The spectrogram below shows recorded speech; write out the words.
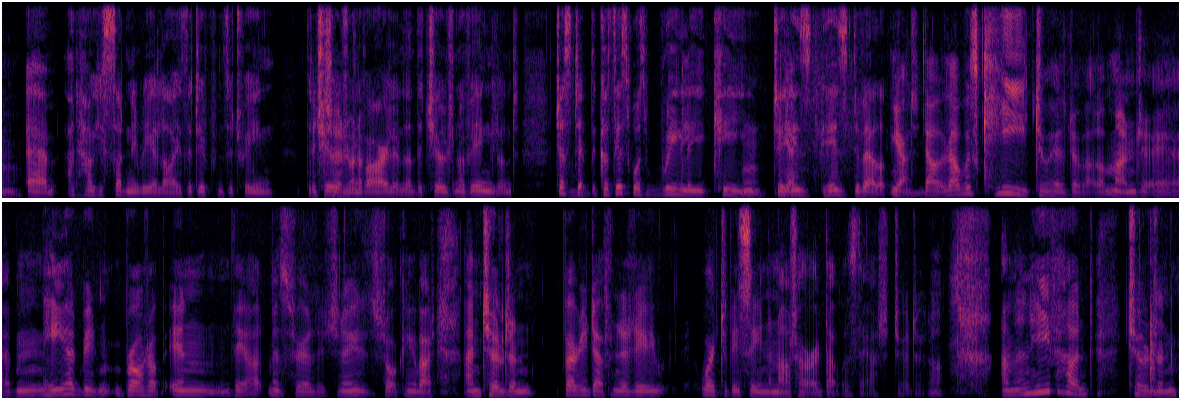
um, and how he suddenly realised the difference between the, children, children. of Ireland and the children of England. Just to- because this was really key to yeah. his, his development. Yeah, that, that was key to his development. Um, he had been brought up in the atmosphere that Sinead is talking about, and children very definitely were to be seen and not heard. That was the attitude. You know? And then he had children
